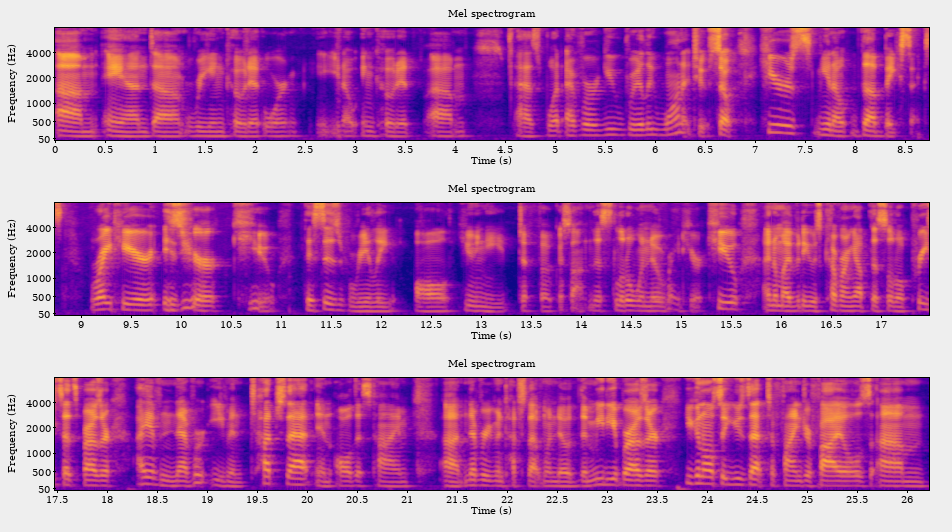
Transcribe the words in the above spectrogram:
um, and uh, re-encode it or you know encode it um, as whatever you really want it to. So here's you know the basics. Right here is your queue. This is really all you need to focus on. This little window right here, queue. I know my video is covering up this little presets browser. I have never even touched that in all this time. Uh, never even touched that window. The media browser, you can also use that to find your files. Um,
